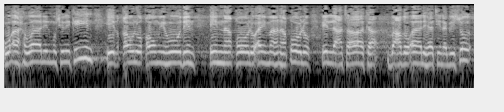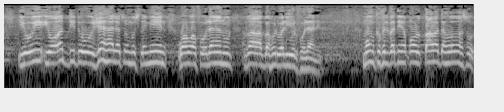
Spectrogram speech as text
وأحوال المشركين إذ قول قوم هود إن نقول أي ما نقول إلا اعتراك بعض الهتنا بسوء يردده جهلة المسلمين وهو فلان ضربه الولي الفلاني. ممكن في البدن يقول طرده الرسول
